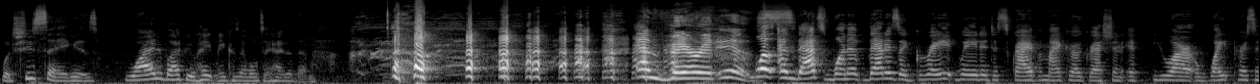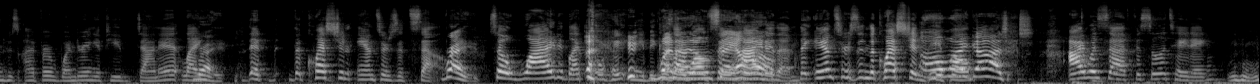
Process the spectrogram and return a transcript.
what she's saying is why do black people hate me because i won't say hi to them and there it is Well, and that's one of that is a great way to describe a microaggression. If you are a white person who's ever wondering if you've done it, like Right. that, the question answers itself. Right. So why do black people hate me? Because I, I won't say say hi to them. The answer's in the question. People. oh my gosh I was uh, facilitating Mm-hmm.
